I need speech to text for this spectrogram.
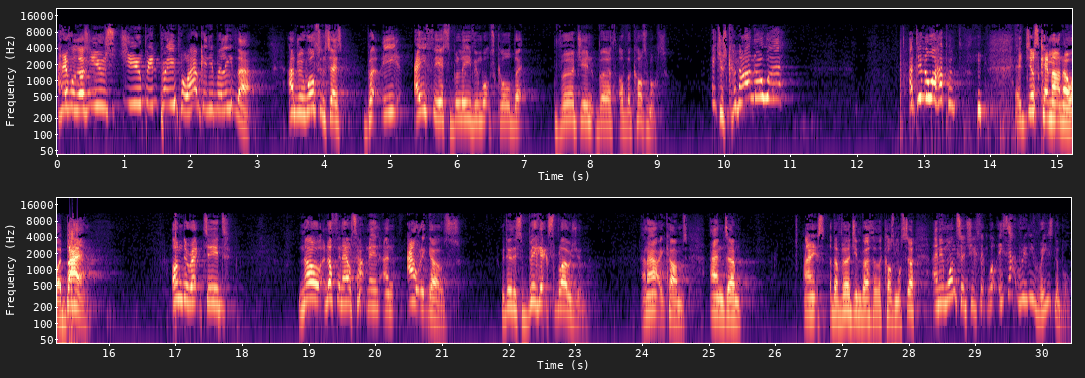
And everyone goes, You stupid people, how can you believe that? Andrew Wilson says, But atheists believe in what's called the virgin birth of the cosmos. It just came out of nowhere. I didn't know what happened. it just came out of nowhere. Bang. Undirected. No, nothing else happening, and out it goes. We do this big explosion, and out it comes. And um, and it's the virgin birth of the cosmos. So, and in one sense, you think, well, is that really reasonable?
